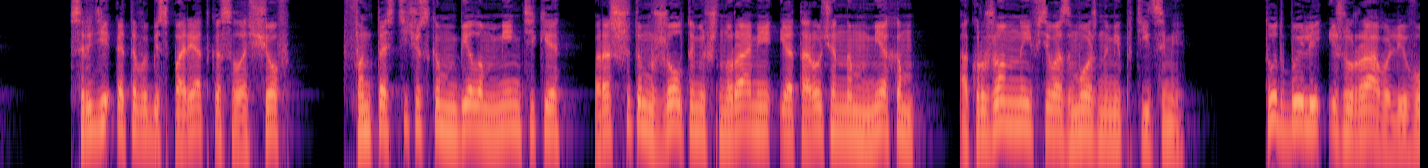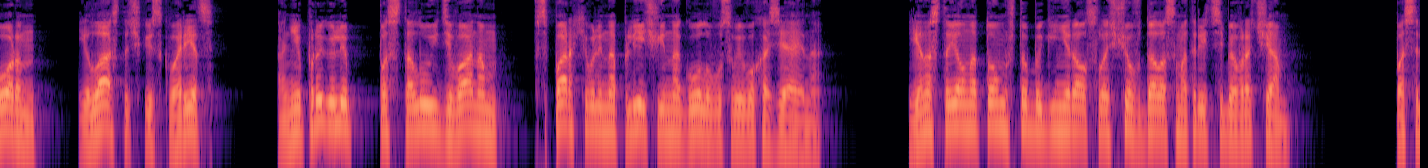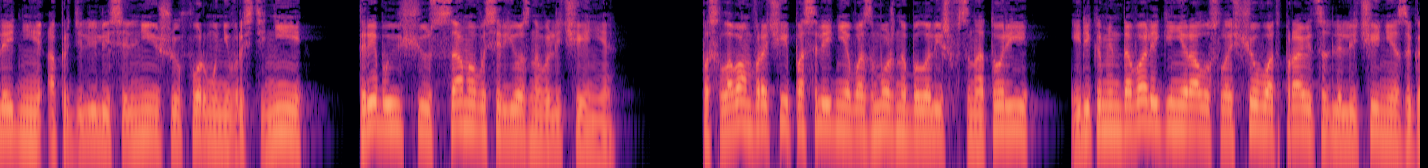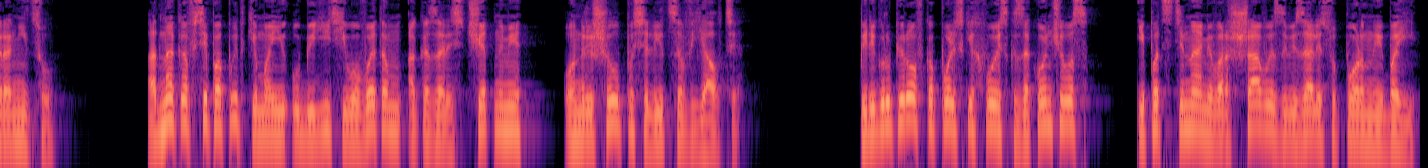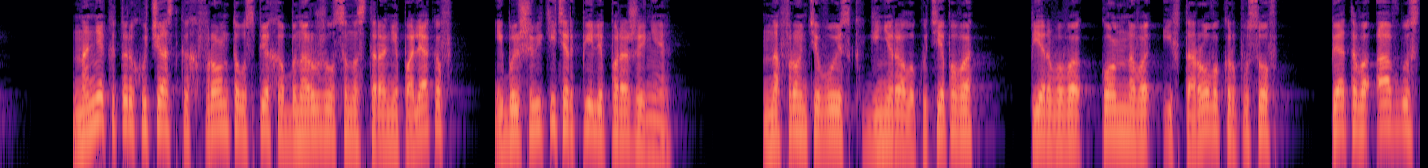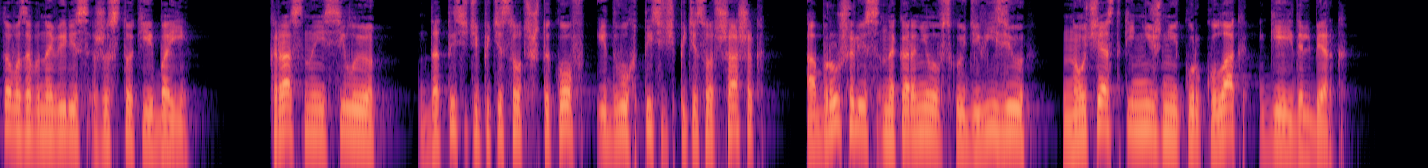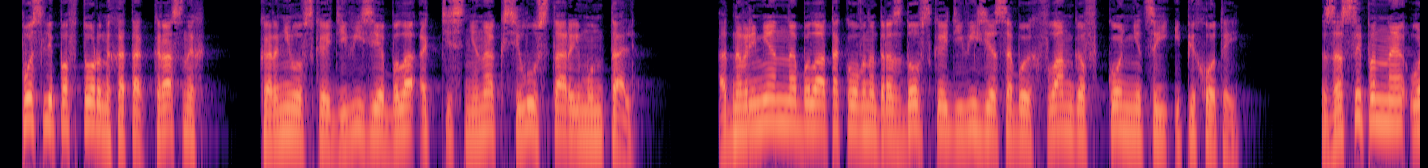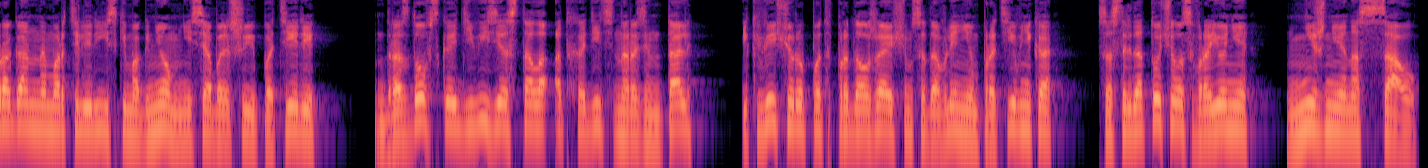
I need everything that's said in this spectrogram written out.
Среди этого беспорядка Слащев в фантастическом белом ментике расшитым желтыми шнурами и отороченным мехом, окруженный всевозможными птицами. Тут были и журавль, и ворон, и ласточка, и скворец. Они прыгали по столу и диванам, вспархивали на плечи и на голову своего хозяина. Я настоял на том, чтобы генерал Слащев дал осмотреть себя врачам. Последние определили сильнейшую форму неврастении, требующую самого серьезного лечения. По словам врачей, последнее возможно было лишь в санатории и рекомендовали генералу Слащеву отправиться для лечения за границу. Однако все попытки мои убедить его в этом оказались тщетными, он решил поселиться в Ялте. Перегруппировка польских войск закончилась, и под стенами Варшавы завязались упорные бои. На некоторых участках фронта успех обнаружился на стороне поляков, и большевики терпели поражение на фронте войск генерала Кутепова, первого конного и второго корпусов 5 августа возобновились жестокие бои. Красные силою до 1500 штыков и 2500 шашек обрушились на Корниловскую дивизию на участке Нижний Куркулак-Гейдельберг. После повторных атак красных Корниловская дивизия была оттеснена к селу Старый Мунталь. Одновременно была атакована Дроздовская дивизия с обоих флангов конницей и пехотой. Засыпанная ураганным артиллерийским огнем, неся большие потери, Дроздовская дивизия стала отходить на Розенталь и к вечеру под продолжающимся давлением противника сосредоточилась в районе Нижнее Нассау.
